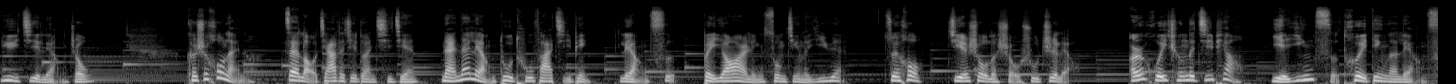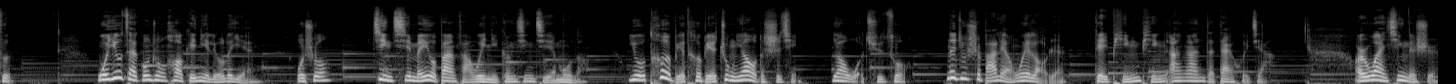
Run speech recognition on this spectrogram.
预计两周。可是后来呢，在老家的这段期间，奶奶两度突发疾病，两次。被幺二零送进了医院，最后接受了手术治疗，而回程的机票也因此退订了两次。我又在公众号给你留了言，我说近期没有办法为你更新节目了，有特别特别重要的事情要我去做，那就是把两位老人给平平安安的带回家。而万幸的是，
